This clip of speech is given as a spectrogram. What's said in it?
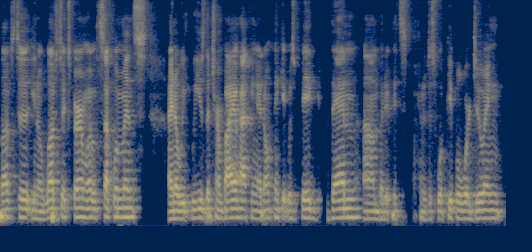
loves to you know loves to experiment with supplements. I know we, we use the term biohacking. I don't think it was big then, um, but it, it's kind of just what people were doing.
